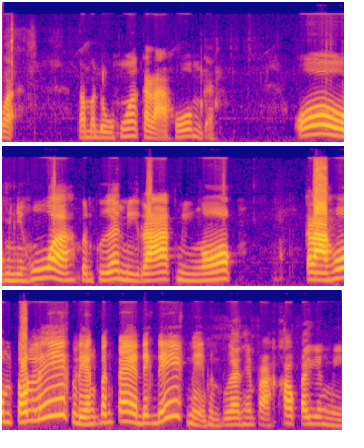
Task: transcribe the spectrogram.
ว่าเรามาดูหัวกะลาโฮมกัน โอ้ มีหัวเพื่อนๆมีรากมีงอก กลาโฮมต้นเล็กเลี้ยงตั้งแต่เด็กๆนี่เพื่อนๆเห็นปะเข้าก็ยังมี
